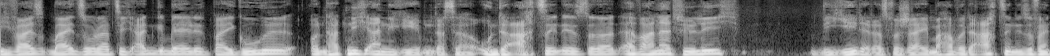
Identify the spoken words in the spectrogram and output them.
ich weiß, mein Sohn hat sich angemeldet bei Google und hat nicht angegeben, dass er unter 18 ist, sondern er war natürlich, wie jeder das wahrscheinlich machen würde, 18. Insofern,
